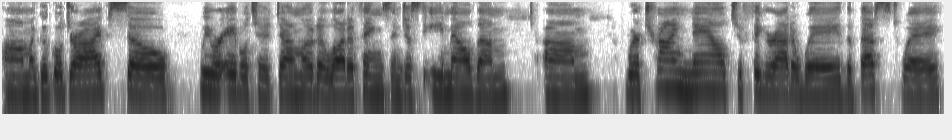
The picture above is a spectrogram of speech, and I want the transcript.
um, a Google Drive, so we were able to download a lot of things and just email them. Um, we're trying now to figure out a way, the best way,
